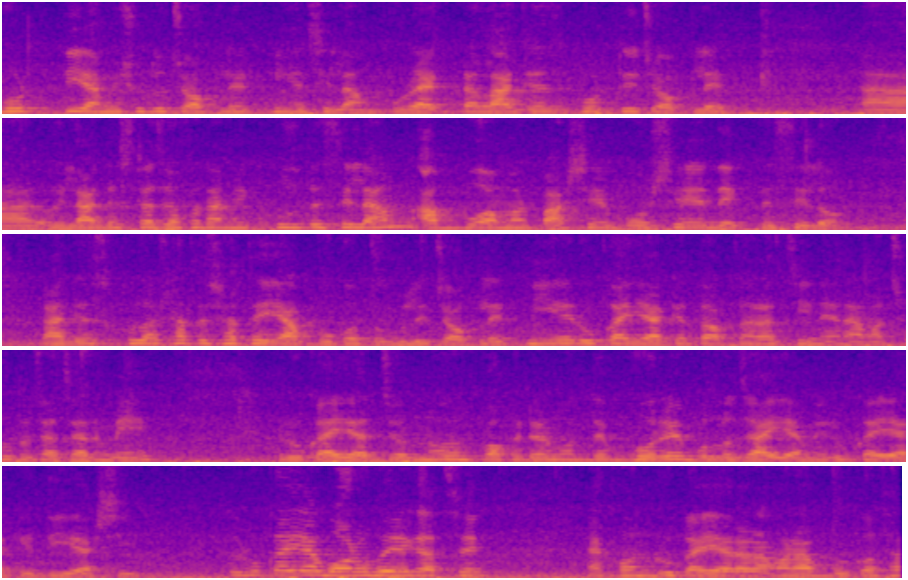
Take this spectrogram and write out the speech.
ভর্তি আমি শুধু চকলেট নিয়েছিলাম, পুরো একটা লাগেজ ভর্তি চকলেট আর ওই লাগেজটা যখন আমি খুলতেছিলাম, আব্বু আমার পাশে বসে দেখতেছিল। লাগেজ খোলার সাথে সাথেই আব্বু কতগুলি চকলেট নিয়ে রুকাইয়াকে তো আপনারা চিনেন, আমার ছোট চাচার মেয়ে। রুকাইয়ার জন্য পকেটের মধ্যে ভরে বলল, যাই, আমি রুকাইয়াকে দিয়ে আসি। তো রুকাইয়া বড় হয়ে গেছে। এখন রুকাইয়ার আর আমার আব্বুর কথা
